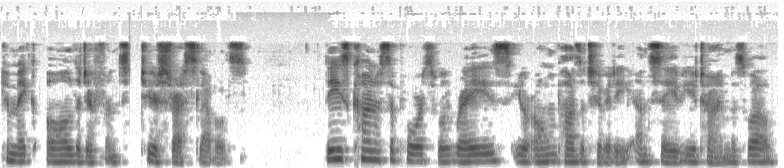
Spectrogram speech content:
can make all the difference to your stress levels. These kind of supports will raise your own positivity and save you time as well.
